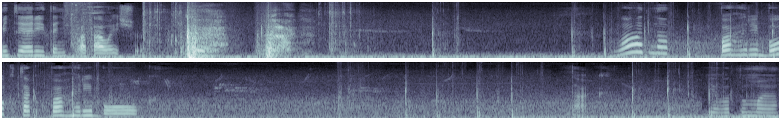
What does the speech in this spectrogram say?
метеорита не хватало еще. Ладно, погребок так погребок. Так. Я вот думаю...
